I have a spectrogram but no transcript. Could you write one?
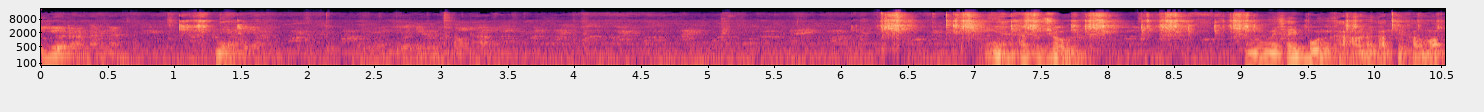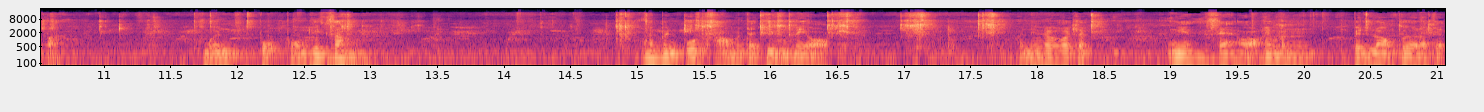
ที่หยดอันนั้นน่ะเนี่ยเนี่ยตัวนี้มันเข้าถังเนี่ยท่านผู้ชม มันไม่ใช่ปูนขาวนะครับ ที่เขามาปะเหมือนปุผงยิบซ้ำถ้าเป็นปูนขาวมันจะจิ้มไม่ออก อันนี้เราก็จะเนี่ยแซะออกให้มันเป็นร่องเพื่อเราจะ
